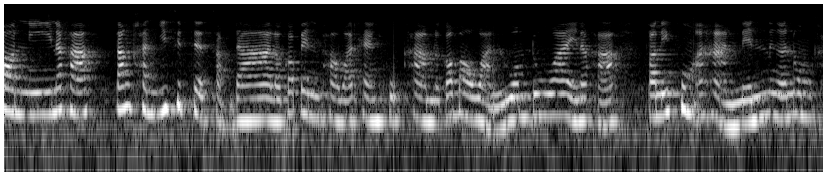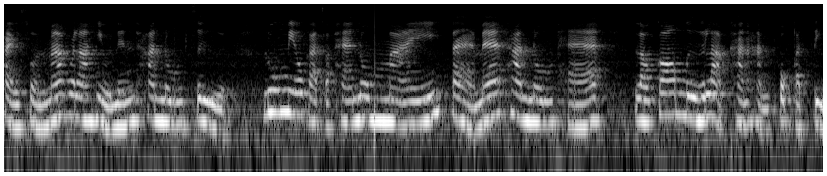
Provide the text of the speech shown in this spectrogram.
ตอนนี้นะคะ ตั้งครรภ์27 สัปดาห์ แล้วก็เป็นภาวะแท้งคุกคาม แล้วก็เบาหวานร่วมด้วยนะคะ ตอนนี้คุมอาหารเน้นเนื้อนมไข่ส่วนมากเวลาหิวเน้นทานนมจืด ลูกมีโอกาสจะแพ้นมไหม แต่แม่ทานนมแพ้ แล้วก็มื้อหลักทานอาหารปกติ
